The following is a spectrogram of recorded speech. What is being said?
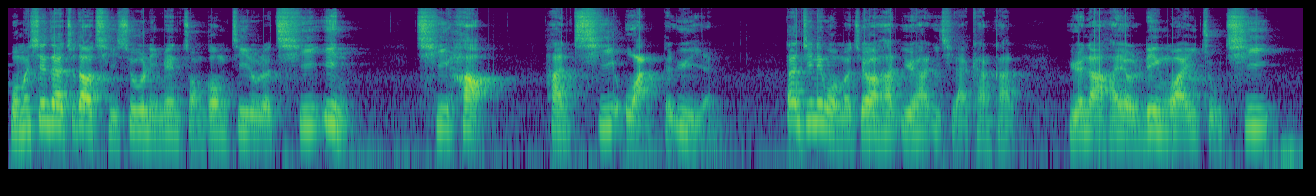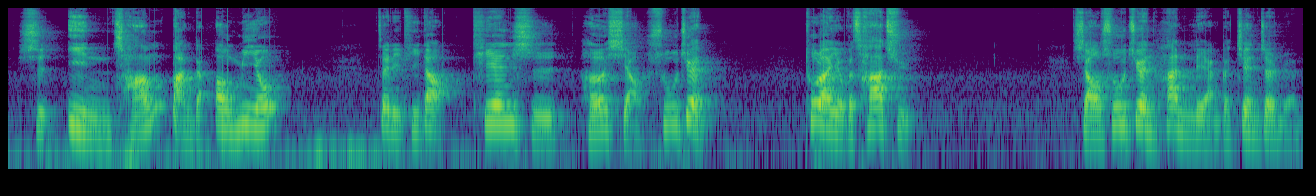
我们现在知道启书里面总共记录了七印、七号。和七晚的预言，但今天我们就要和约翰一起来看看，原来还有另外一组七是隐藏版的奥秘哦。这里提到天使和小书卷，突然有个插曲，小书卷和两个见证人，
